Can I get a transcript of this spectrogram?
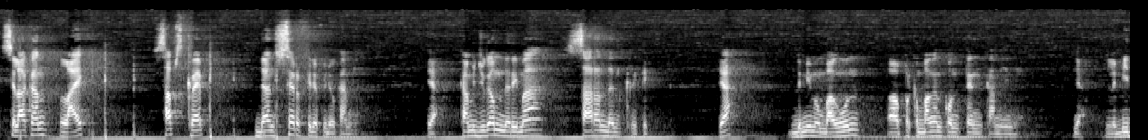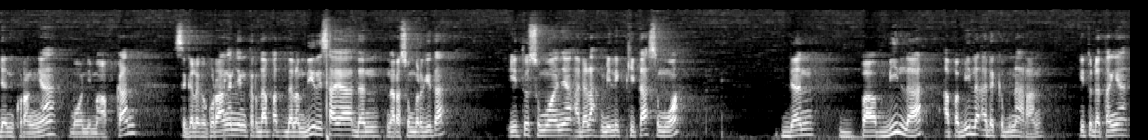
silakan like, subscribe, dan share video-video kami. Ya, kami juga menerima saran dan kritik. Ya, demi membangun uh, perkembangan konten kami ini. Ya, lebih dan kurangnya mohon dimaafkan. Segala kekurangan yang terdapat dalam diri saya dan narasumber kita itu semuanya adalah milik kita semua dan apabila apabila ada kebenaran itu datangnya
